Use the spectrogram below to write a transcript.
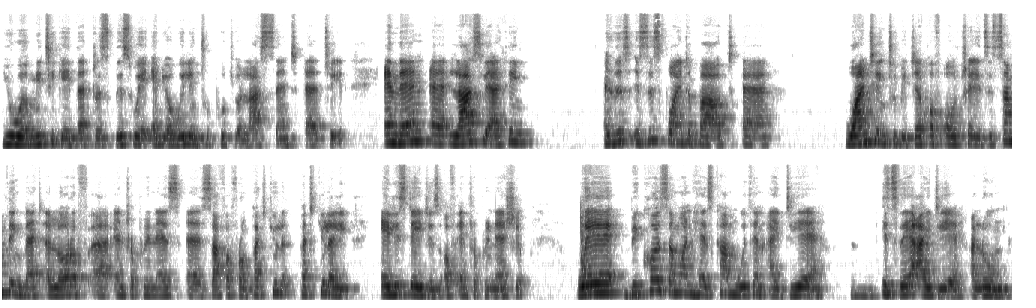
you will mitigate that risk this way and you're willing to put your last cent uh, to it. And then uh, lastly, I think this is this point about uh, wanting to be jack of all trades. It's something that a lot of uh, entrepreneurs uh, suffer from, particular, particularly early stages of entrepreneurship where because someone has come with an idea, it's their idea alone.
